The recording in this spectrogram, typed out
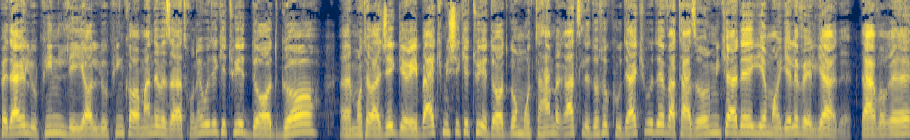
پدر لوپین لیال لوپین کارمند وزارتخونه بوده که توی دادگاه متوجه گری بک میشه که توی دادگاه متهم به قتل دو تا کودک بوده و تظاهر می‌کرده یه ماگل ولگرده. در واقع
